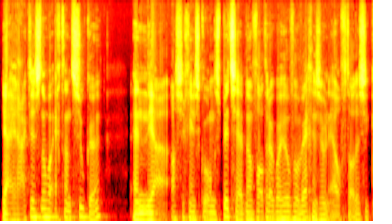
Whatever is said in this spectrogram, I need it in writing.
ja, hij raakt dus nog wel echt aan het zoeken. En ja, als je geen scorende spits hebt, dan valt er ook wel heel veel weg in zo'n elftal. Dus ik,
